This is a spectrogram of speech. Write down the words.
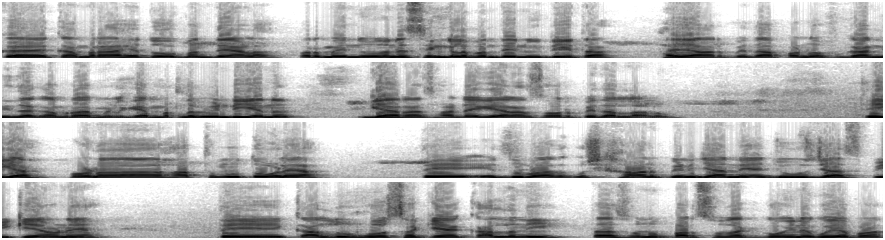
ਕ- ਕਮਰਾ ਇਹ ਦੋ ਬੰਦਿਆਂ ਵਾਲਾ, ਪਰ ਮੈਨੂੰ ਉਹਨਾਂ ਨੇ ਸਿੰਗਲ ਬੰਦੇ ਨੂੰ ਹੀ ਦੇਤਾ। 1000 ਰੁਪਏ ਦਾ ਆਪਾਂ ਨੂੰ ਅਫਗਾਨੀ ਦਾ ਕਮਰਾ ਮਿਲ ਗਿਆ। ਮਤਲਬ ਇੰਡੀਅਨ 11 1150 ਰੁਪਏ ਦਾ ਲਾ ਲਓ। ਠੀਕ ਆ? ਹੁਣ ਹੱਥ ਮੂੰਹ ਧੋ ਲਿਆ, ਤੇ ਇਸ ਤੋਂ ਬਾਅਦ ਕੁਝ ਖਾਣ ਪੀਣ ਜਾਂਦੇ ਆ, ਜੂਸ ਜਾਸ ਪੀ ਕੇ ਆਉਣੇ ਆ। ਤੇ ਕੱਲ ਨੂੰ ਹੋ ਸਕਿਆ ਕੱਲ ਨਹੀਂ, ਤਾਂ ਤੁਹਾਨੂੰ ਪਰਸੋਂ ਤੱਕ ਕੋਈ ਨਾ ਕੋਈ ਆਪਾਂ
